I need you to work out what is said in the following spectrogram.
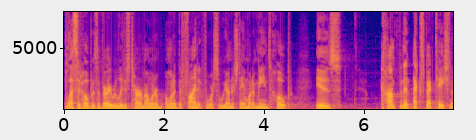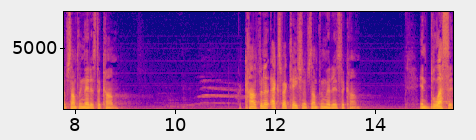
Blessed hope is a very religious term. I want to, I want to define it for us so we understand what it means. Hope is confident expectation of something that is to come. A confident expectation of something that is to come. And blessed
